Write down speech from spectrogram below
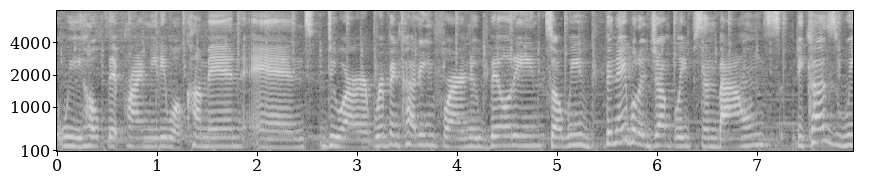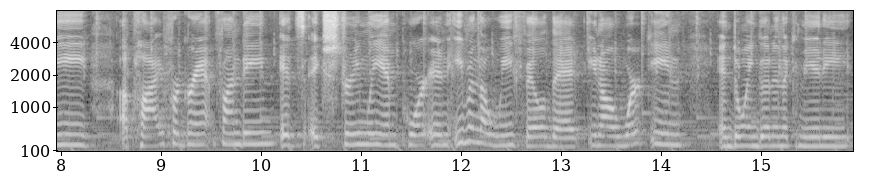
we hope that Prime Media will come in and do our ribbon cutting for our new building. So we've been able to jump leaps and bounds. Because we apply for grant funding, it's extremely important, even though we feel that, you know, working and doing good in the community,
